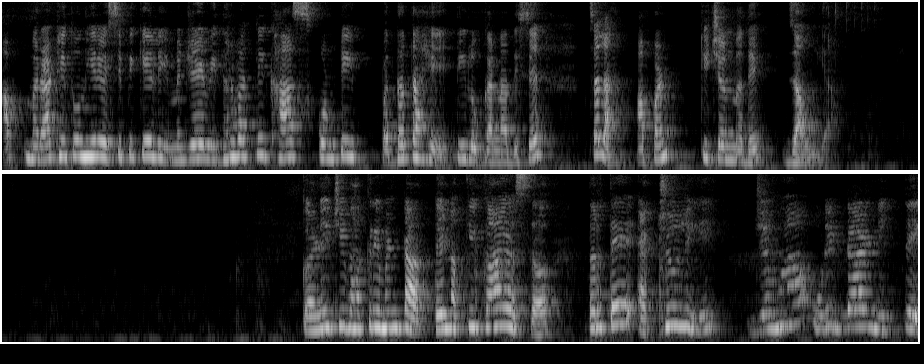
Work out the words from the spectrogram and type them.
आप मराठीतून ही रेसिपी केली म्हणजे विदर्भातली खास कोणती पद्धत आहे ती लोकांना दिसेल. चला आपण किचनमध्ये जाऊया. कळणीची भाकरी म्हणतात ते नक्की काय असतं? तर ते ॲक्च्युली जेव्हा उडीद डाळ निघते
